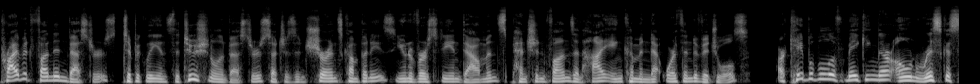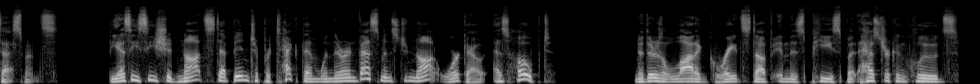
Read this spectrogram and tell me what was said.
Private fund investors, typically institutional investors such as insurance companies, university endowments, pension funds, and high income and net worth individuals, are capable of making their own risk assessments. The SEC should not step in to protect them when their investments do not work out as hoped. Now, there's a lot of great stuff in this piece, but Hester concludes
